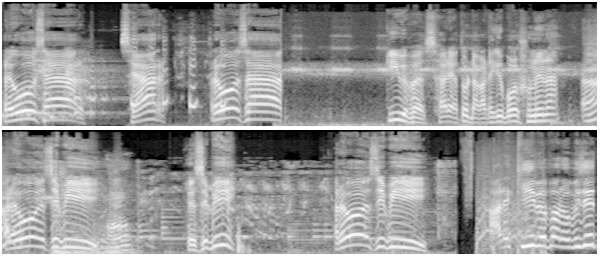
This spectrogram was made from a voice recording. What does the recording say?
আরে ও স্যার স্যার আরে ও স্যার। কি ব্যাপার? স্যার এত ডাকাডাকির পর শুনে না। আরে ও এসিবি এসিবি আরে ও এসিবি আরে কি ব্যাপার অভিজিৎ?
